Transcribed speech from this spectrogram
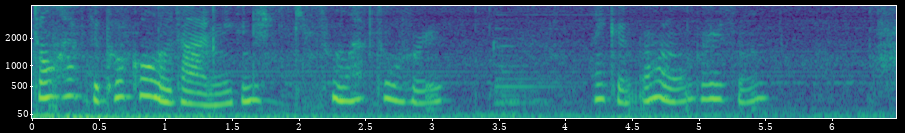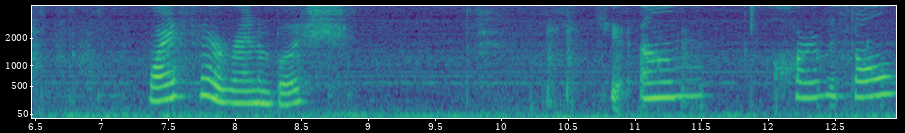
don't have to cook all the time. You can just get some leftovers, like a normal person. Why is there a random bush? Here, um, harvest all.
